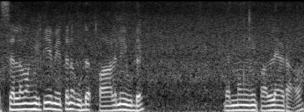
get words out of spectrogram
ඉස්සල්ලා මං හිටියේ මෙතන උඩ පාලමේ උඩ. දැන් මං මේ පල්ලෙහාට ආවා.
